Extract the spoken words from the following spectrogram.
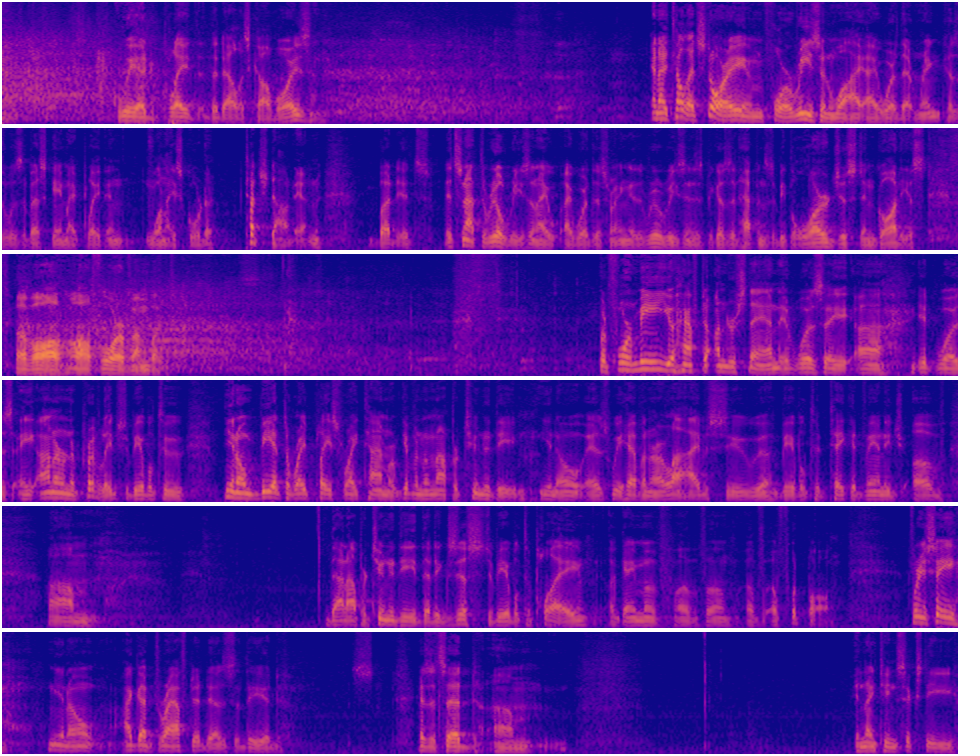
we had played the Dallas Cowboys. And, And I tell that story and for a reason why I wear that ring, because it was the best game I played in, one I scored a touchdown in. But it's, it's not the real reason I, I wear this ring. The real reason is because it happens to be the largest and gaudiest of all, all four of them. But, but for me, you have to understand it was a, uh, it was a honor and a privilege to be able to you know, be at the right place, right time, or given an opportunity, you know, as we have in our lives, to uh, be able to take advantage of um, that opportunity that exists to be able to play a game of, of, uh, of, of football. For you see, you know, I got drafted as the as it said um, in 1960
